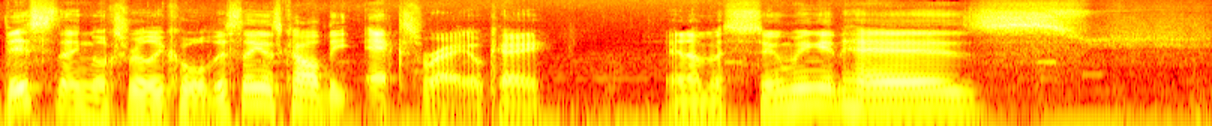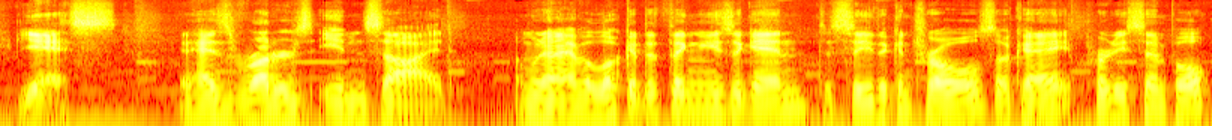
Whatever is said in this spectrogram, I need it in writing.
This thing looks really cool. This thing is called the X-Ray, okay? And I'm assuming it has... Yes, it has rudders inside. I'm to have a look at the thingies again to see the controls, okay? Pretty simple.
